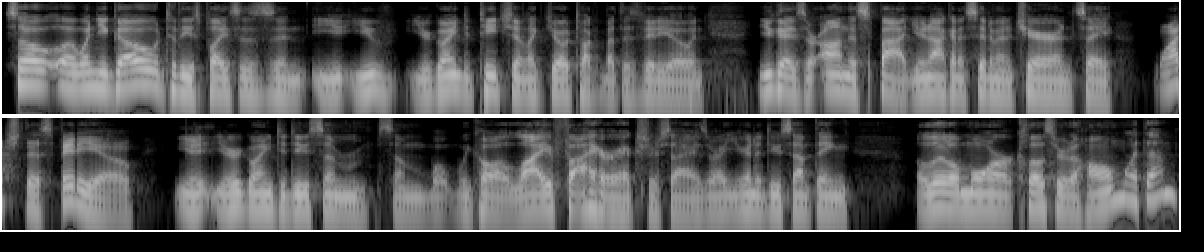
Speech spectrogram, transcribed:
So uh, when you go to these places and you you you're going to teach them, like Joe talked about this video, and you guys are on the spot. You're not going to sit them in a chair and say, "Watch this video." You, you're going to do some some what we call a live fire exercise, right? You're going to do something a little more closer to home with them.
